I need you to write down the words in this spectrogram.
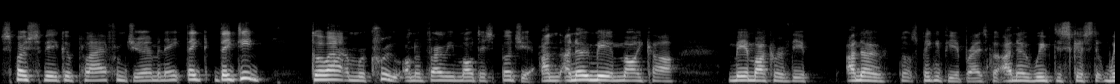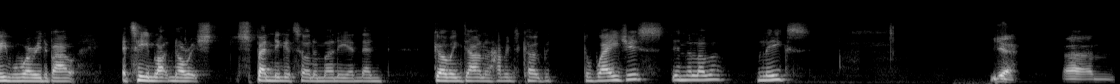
supposed to be a good player from Germany. They they did go out and recruit on a very modest budget, and I know me and Mike are me and Mike are of the. I know, not speaking for you, Brez, but I know we've discussed that we were worried about a team like Norwich spending a ton of money and then going down and having to cope with the wages in the lower leagues? Yeah, um,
